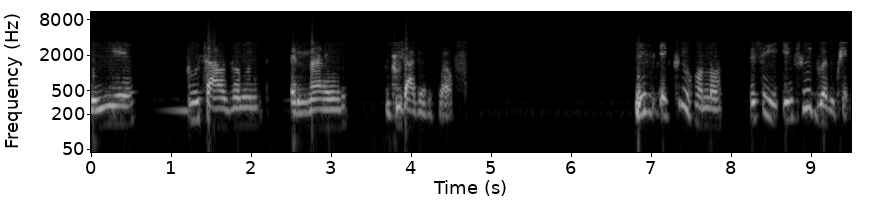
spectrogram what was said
the year 2000. 2009 to 2012. Efiri hɔ no, sisi mfiri du abetwam.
